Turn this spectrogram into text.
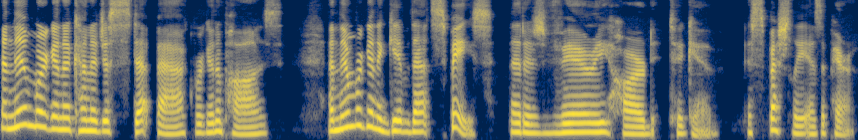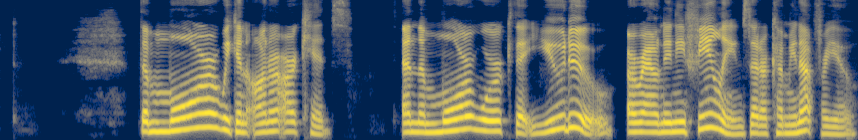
And then we're going to kind of just step back. We're going to pause. And then we're going to give that space that is very hard to give, especially as a parent. The more we can honor our kids and the more work that you do around any feelings that are coming up for you,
